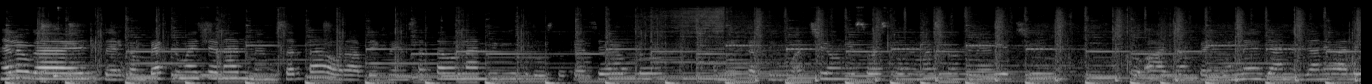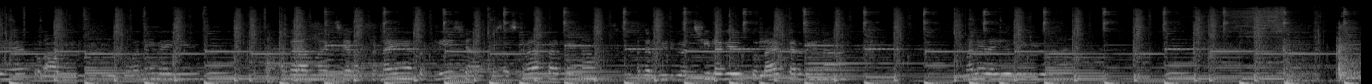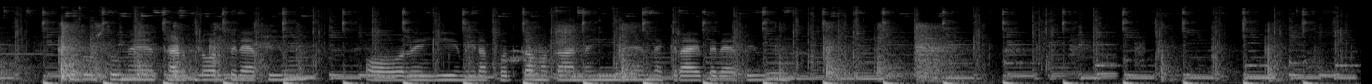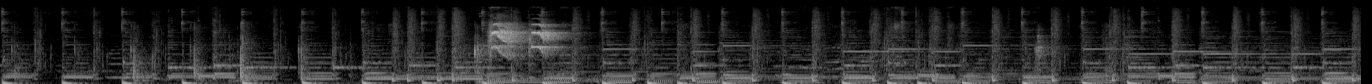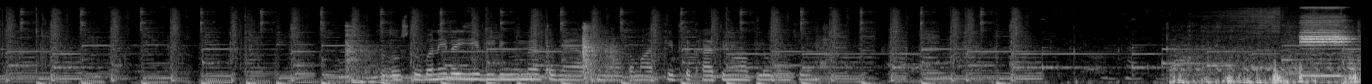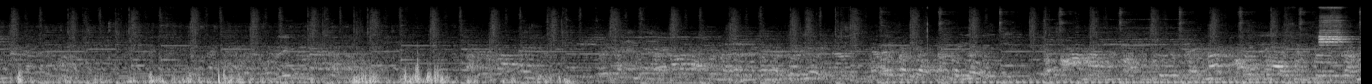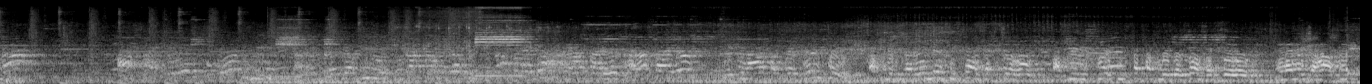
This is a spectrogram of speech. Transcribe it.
Welcome back to my channel मैं हूँ सरता और आप देख रहे हैं सरता ऑनलाइन वीडियो तो दोस्तों, कैसे हो आप लोग? उम्मीद करती हूँ अच्छे होंगे, स्वस्थ होंगे, मस्त होंगे, मैं भी अच्छी हूँ। तो आज हम कहीं घूमने जाने जाने वाले हैं तो आप मेरी वीडियो को बने रहिए। अगर आप मेरे चैनल पर नए हैं तो प्लीज़ चैनल को सब्सक्राइब कर लेना। अगर वीडियो अच्छी लगे तो लाइक कर देना। बने रहिए वीडियो थर्ड फ्लोर पे रहती हूँ और ये मेरा खुद का मकान नहीं है, मैं किराए पे रहती हूँ। दोस्तों, बने रहिए वीडियो में। तो मैं आपको यहाँ का मार्केट दिखाती हूँ आप लोगों को। लेकिन अपने शरीर में शिक्षा सकते हो अपने ईश्वर की शपथ में बचा सकते हो मैंने कहा अपने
